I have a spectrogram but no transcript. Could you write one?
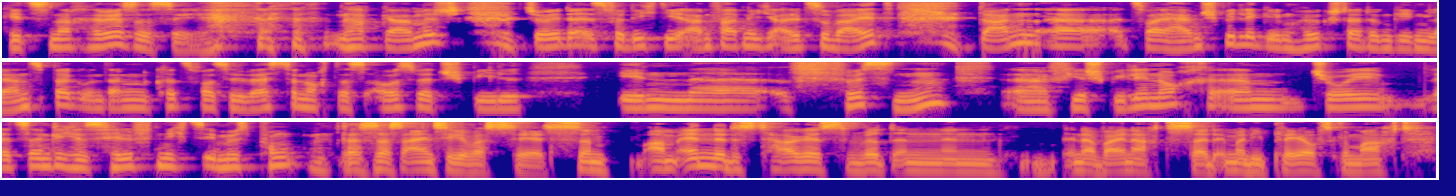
geht's nach Rösersee, nach Garmisch. Joey, da ist für dich die Anfahrt nicht allzu weit. Dann äh, zwei Heimspiele gegen Höchstadt und gegen Landsberg und dann kurz vor Silvester noch das Auswärtsspiel in äh, Füssen. Äh, vier Spiele noch. Ähm, Joey, letztendlich, es hilft nichts, ihr müsst punkten. Das ist das Einzige, was zählt. Am Ende des Tages wird in, in, in der Weihnachtszeit immer die Playoffs gemacht.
